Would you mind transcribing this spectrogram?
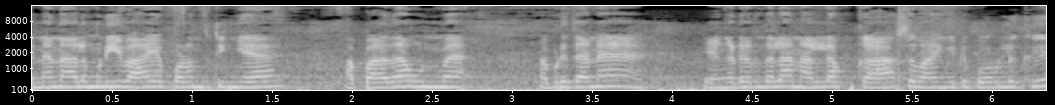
என்ன நாலு முடி வாயை பொழந்துட்டீங்க? அப்போ அதான் உண்மை. அப்படி தானே எங்கிட்ட இருந்தெல்லாம் நல்லா காசு வாங்கிட்டு பொருளுக்கு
